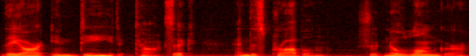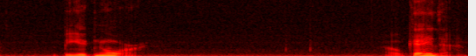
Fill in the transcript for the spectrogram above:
they are indeed toxic, and this problem should no longer be ignored. OK then.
